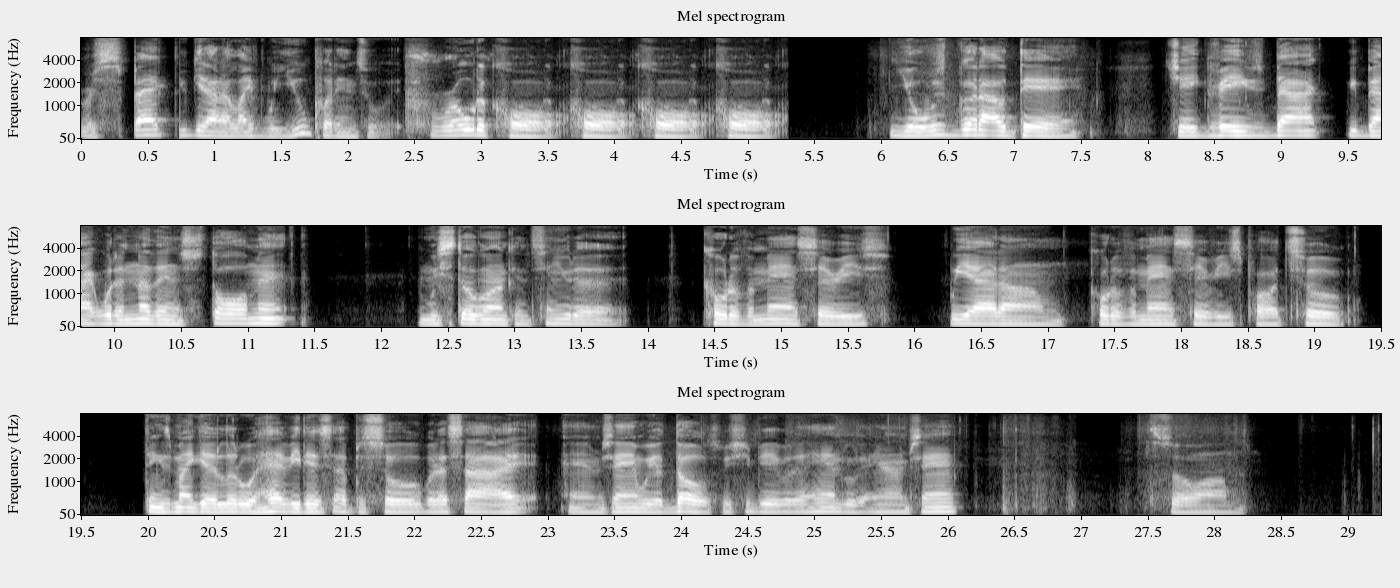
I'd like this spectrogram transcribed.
Respect you get out of life what you put into it. Protocol, call, call, call. Yo, what's good out there? Jay Graves back. We back with another installment. And we still gonna continue the Code of a Man series. We had um Code of a Man series part two. Things might get a little heavy this episode, but that's alright. You know I'm saying? We're adults. We should be able to handle it, you know what I'm saying? So um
